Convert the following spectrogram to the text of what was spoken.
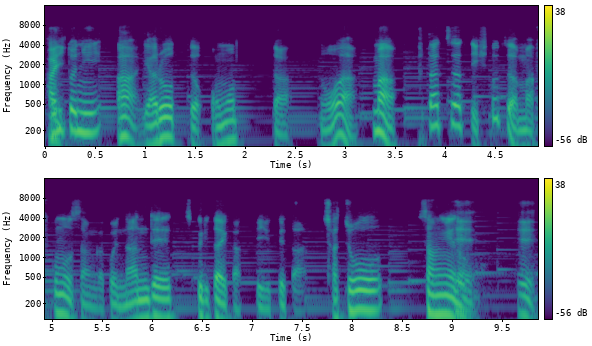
はい本当に、あ、やろうと思ったのは、まあ、2つあって、1つは、まあ、福本さんがこれなんで作りたいかって言ってた、社長さんへのええ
